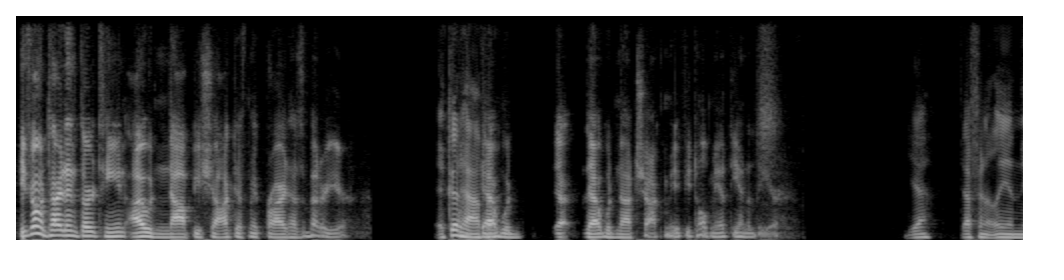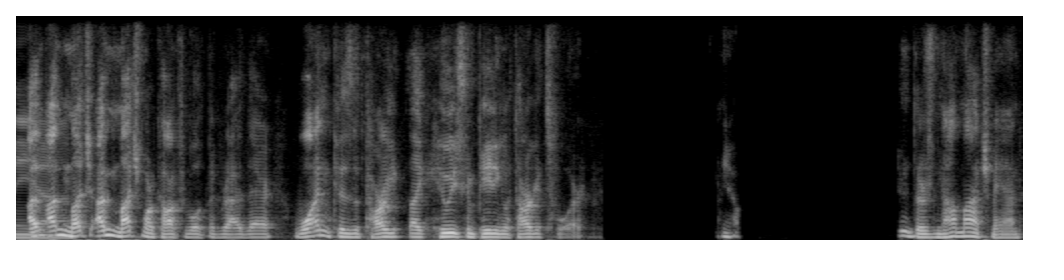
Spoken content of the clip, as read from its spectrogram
He's going tight end 13. I would not be shocked if McBride has a better year. It could happen. That would that, that would not shock me if you told me at the end of the year. Yeah, definitely in the. I'm, uh, I'm much I'm much more comfortable with McBride there. One, because the target like who he's competing with targets for. Yeah. Dude, there's not much, man.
